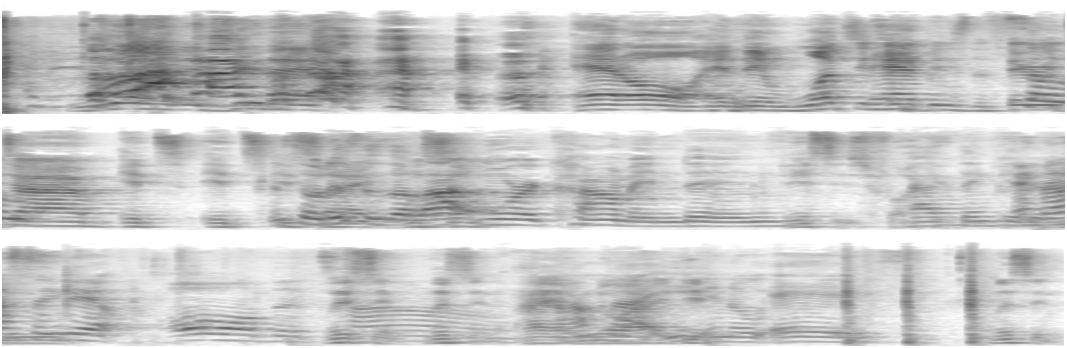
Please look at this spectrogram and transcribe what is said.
willing to do that at all. And then once it happens the third So- time, it's it's it's so like, this is a lot up? more common than This is fucking. I think it And I is. say that all the time. Listen, listen. I have I'm no not idea. eating no ass. Listen,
